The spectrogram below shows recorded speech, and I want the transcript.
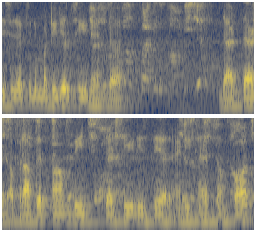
this is actually material seed and uh, that that aprakrit kaam beej that seed is there and it has some form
